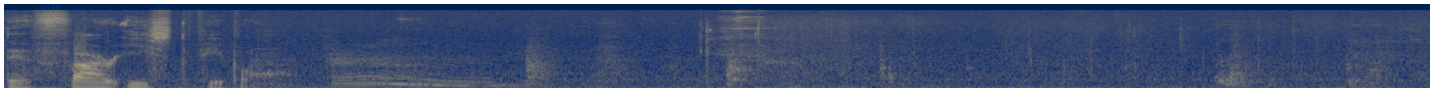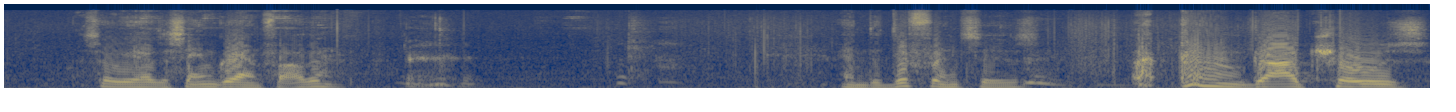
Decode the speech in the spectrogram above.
the Far East people. So we have the same grandfather. and the difference is God chose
